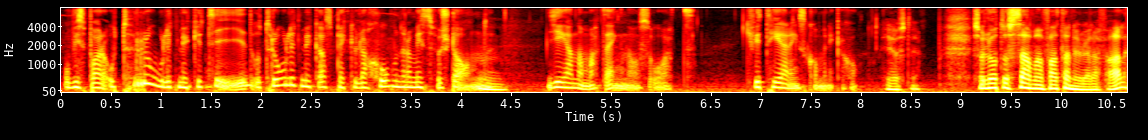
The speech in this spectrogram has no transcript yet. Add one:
Och vi sparar otroligt mycket tid, otroligt mycket av spekulationer och missförstånd Mm. genom att ägna oss åt kvitteringskommunikation. Just det. Så låt oss sammanfatta nu i alla fall.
